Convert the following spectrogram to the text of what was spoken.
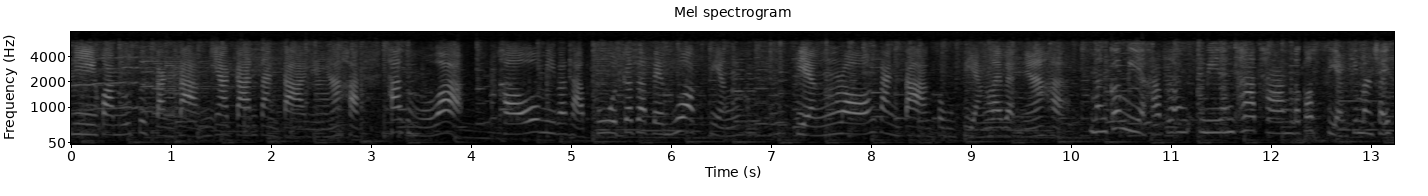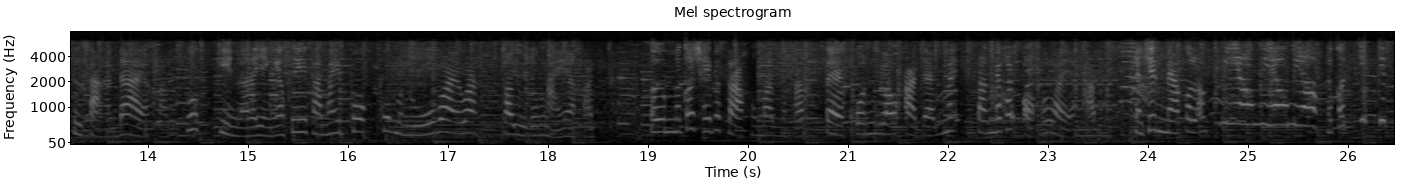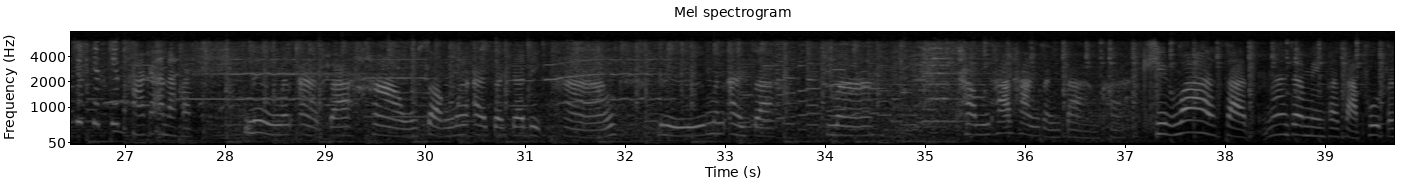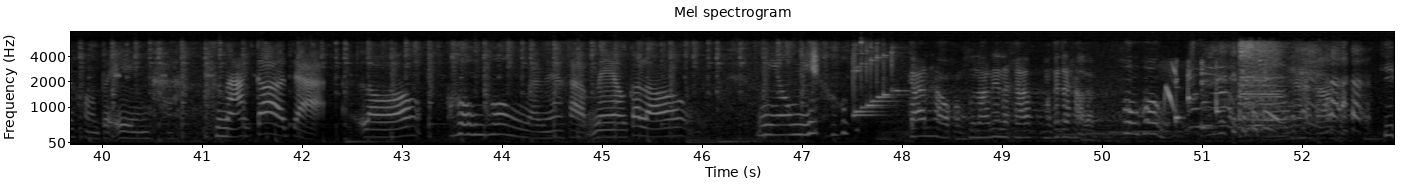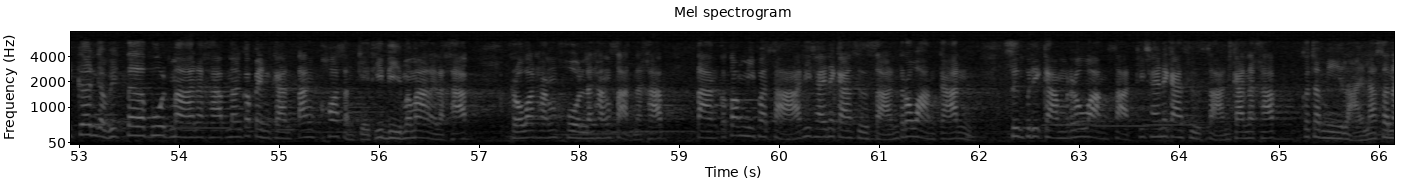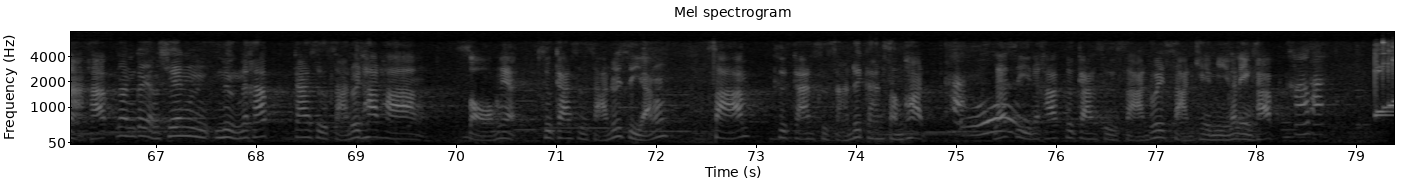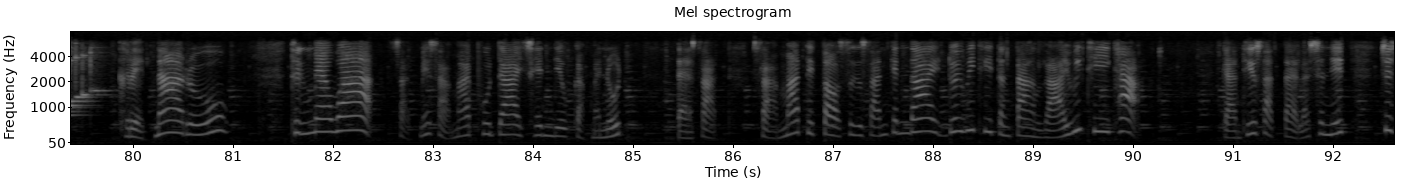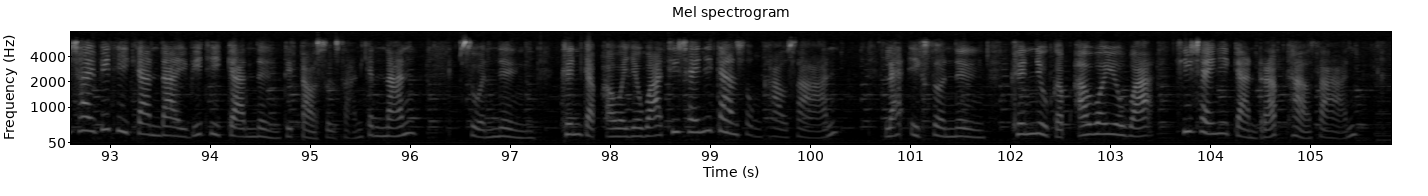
มีความรู้สึกต่างๆ มีอาการต่างๆอย่างนี้ยค่ะ ถ้าสมมติว่าเขามีภาษาพูดก็จะเป็นพวกเสียงเสียงร้องต่างๆ ส่งเสียงอะไรแบบเนี้ยค่ะ มันก็มีอะครับทั้งมีทั้งท่าทางแล้วก็เสียงที่มันใช้สื่อสารกันได้อะครับพวกกลิ่นอะไรอย่างเงี้ยที่ทำให้พวกพวกมันรู้ว่าว่าเราอยู่ตรงไหนอะครับเออมันก็ใช้ภาษาของมันนะครับ แต่คนเราอาจจะไม่ฟังไม่ค่อยออกเท่าไหร่อะครับ อย่างเช่นแมวก็ร้องเมียวเมียวเมียวแล้วก็จิ๊บจิ๊บจิ๊บจิ๊บจิ๊บหากันนะครับหนึ่งมันอาจจะเห่าสองมันอาจจะกระดิกหาง หรือมันอาจจะมาทำท่าทางต่างๆค่ะ คิดว่าสัตว์น่าจะมีภาษาพูดเป็นของตัวเองค่ะ สุนัขก็จะร้องห้องห้องๆแบบเนี้ยค่ะ แมวก็ร้องเมียวเมียว การเห่าของสุนัขเนี่ยนะครับ มันก็จะเห่าแบบห้องห้องเนี่ยครับ ที่เกิลกับวิกเตอร์พูดมานะครับ นั่นก็เป็นการตั้งข้อสังเกตที่ดีมากๆเลยละครับ เพราะว่าทั้งคนและทั้งสัตว์นะครับ ต่างก็ต้องมีภาษาที่ใช้ในการสื่อสารระหว่างกัน ซึ่งพฤติกรรมระหว่างสัตว์ที่ใช้ในการสื่อสารกันนะครับ ก็จะมีหลายลักษณะครับ นั่นก็อย่างเช่น1นะครับ การสื่อสารด้วยท่าทาง2เนี่ยคือการสื่อสารด้วยเสียง 3 คือการสื่อสารด้วยการสัมผัส ค่ะและ4นะครับคือการสื่อสารด้วยสารเคมีนั่นเองครับ ครับ เกรดน่ารู้ ถึงแม้ว่า สัตว์ไม่สามารถพูดได้เช่นเดียวกับมนุษย์ แต่สัตว์สามารถติดต่อสื่อสารกันได้ด้วยวิธีต่างๆ หลายวิธีค่ะ การที่สัตว์แต่ละชนิดจะใช้วิธีการใดวิธีการหนึ่งติดต่อสื่อสารกันนั้น ส่วนหนึ่งขึ้นกับอวัยวะที่ใช้ในการส่งข่าวสาร และอีกส่วนหนึ่งขึ้นอยู่กับอวัยวะที่ใช้ในการรับข่าวสาร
